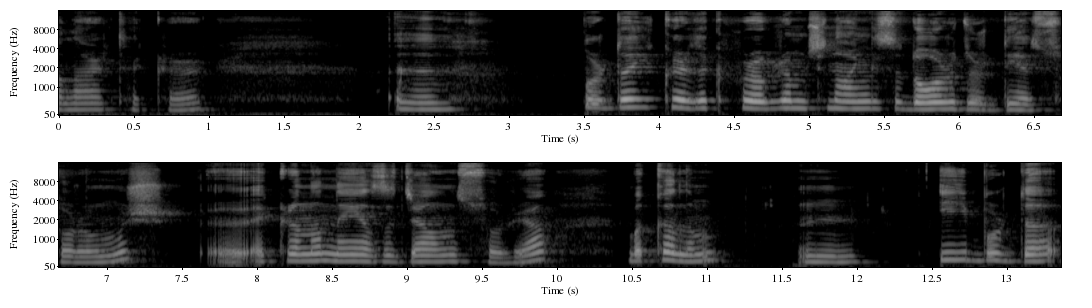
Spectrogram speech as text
Merhabalar tekrar. Ee, burada yukarıdaki program için hangisi doğrudur diye sorulmuş. Ee, ekrana ne yazacağını soruyor. Bakalım. Hmm, i burada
